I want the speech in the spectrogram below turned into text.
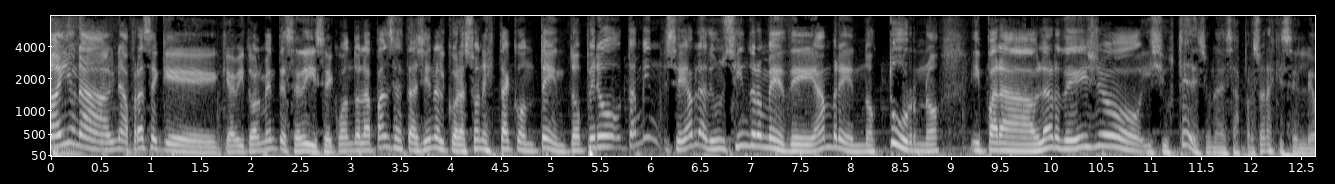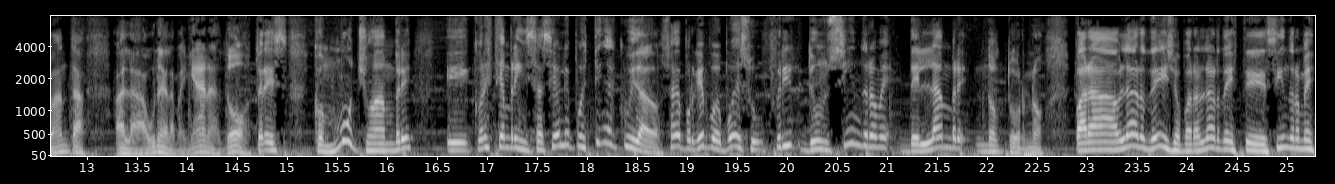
Bueno, hay una, una frase que, habitualmente se dice, cuando la panza está llena el corazón está contento, pero también se habla de un síndrome de hambre nocturno y para hablar de ello, y si usted es una de esas personas que se levanta a la una de la mañana, dos, tres, con mucho hambre, eh, con este hambre insaciable, pues tenga cuidado, ¿sabe por qué? Porque puede sufrir de un síndrome del hambre nocturno. Para hablar de ello, para hablar de este síndrome,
